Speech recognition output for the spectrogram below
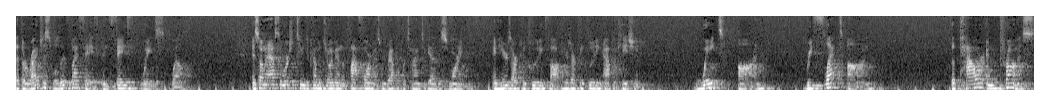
that the righteous will live by faith, and faith waits well. And so I'm going to ask the worship team to come and join me on the platform as we wrap up our time together this morning. And here's our concluding thought. Here's our concluding application. Wait on reflect on the power and the promise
